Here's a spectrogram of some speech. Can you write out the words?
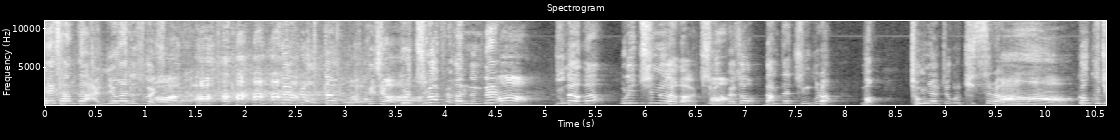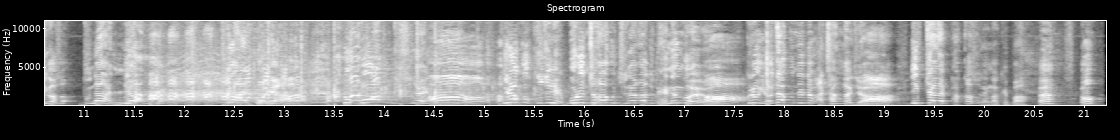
세상과 안녕하는 수가 있습니다. 그럴 필요 없다고. 아, 그죠. 그리고 집 앞에 갔는데 어. 누나가 우리 친누나가 집 어. 앞에서 남자친구랑 막 정열적으로 키스를 하고 아. 있는 그거 굳이 가서 누나 안녕? 그거 할 거야. 그거 뭐 하는 짓이 냐 이거. 어. 이런 거 굳이 모른 척하고 지나가도 되는 거예요. 어. 그리고 여자분들도 마찬가지야. 어. 입장을 바꿔서 생각해봐. 어? 어?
